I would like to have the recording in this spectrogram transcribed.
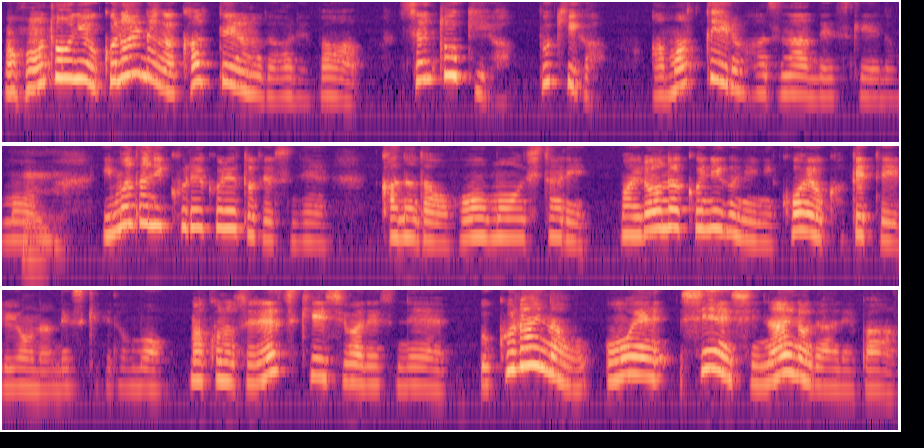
まあ、本当にウクライナが勝っているのであれば、戦闘機や武器が余っているはずなんですけれどえも、うん。未だにくれくれとですね、カナダを訪問したり、まあ、いろんな国々に声をかけているようなんですけれども、まあ、このゼレンスキー氏はですね、ウクライナを応援、支援しないのであれば、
